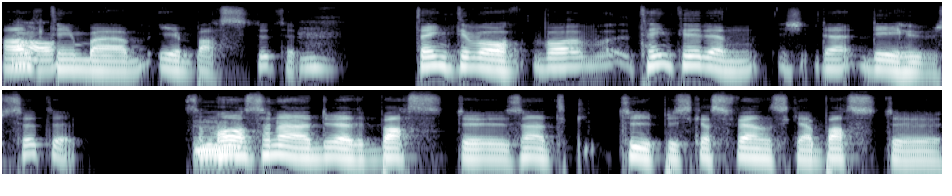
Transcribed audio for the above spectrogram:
Allting ja. bara är bastu typ. Tänk dig, vad, vad, tänk dig den, det huset typ. Som mm. har sådana här, du vet, bastu, sådana här typiska svenska bastu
